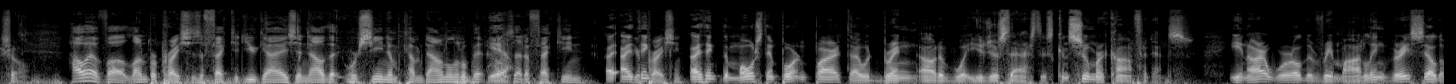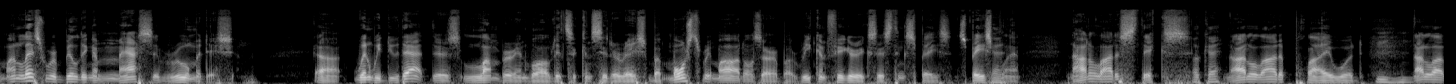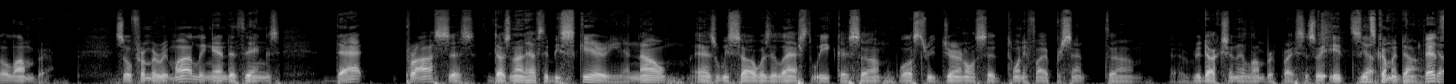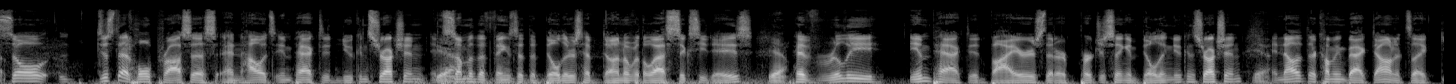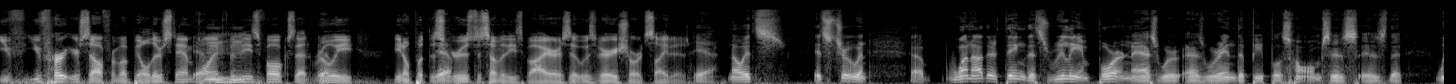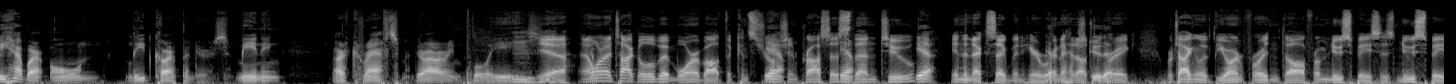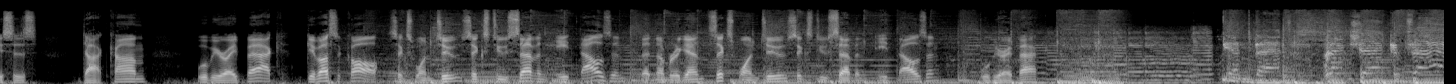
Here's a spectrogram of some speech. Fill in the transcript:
so How have uh, lumber prices affected you guys? And now that we're seeing them come down a little bit, Yeah. how's that affecting I, I your think pricing? I think the most important part I would bring out of what you just asked is consumer confidence. In our world of remodeling, very seldom, unless we're building a massive room addition. Uh, when we do that, there's lumber involved. It's a consideration. But most remodels are about reconfigure existing space, space Okay. plan. Not a lot of sticks. Okay. Not a lot of plywood. Not a lot of lumber. So from a remodeling end of things, that process does not have to be scary. And now, as we saw, was it last week? I saw Wall Street Journal said 25% um, uh, reduction in lumber prices. So it's Yeah. it's coming down. That's so. Just that whole process and how it's impacted new construction and Yeah. some of the things that the builders have done over the last sixty days Yeah. have really impacted buyers that are purchasing and building new construction. Yeah. And now that they're coming back down, it's like you've you've hurt yourself from a builder standpoint for mm-hmm. these folks that really you know put the Yeah. screws to some of these buyers. It was very short sighted. Yeah, no, it's it's true. And uh, one other thing that's really important as we're as we're in the people's homes is is that we have our own lead carpenters, meaning our craftsmen. They're our employees. Yeah, and I want to talk a little bit more about the construction Yeah. process Yeah. then too. Yeah. In the next segment here, we're Yeah, going to head out to that. break. We're talking with Bjorn Freudenthal from New Spaces, newspaces.com. We'll be right back. Give us a call 612-627-8000. That number again 612-627-8000. We'll be right back. Get that Rack attack,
